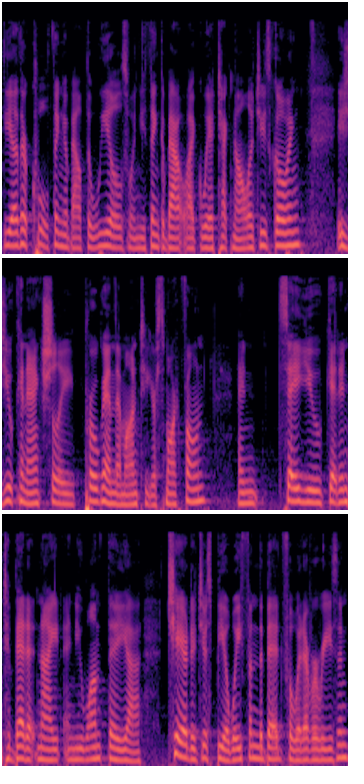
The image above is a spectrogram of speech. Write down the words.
The other cool thing about the wheels, when you think about like where technology is going, is you can actually program them onto your smartphone. And say you get into bed at night and you want the uh, chair to just be away from the bed for whatever reason,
